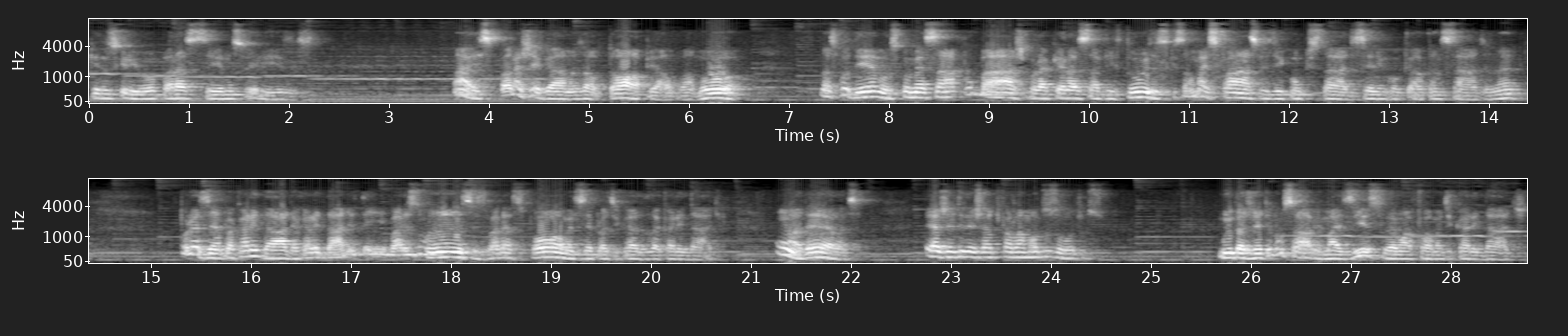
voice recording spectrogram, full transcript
que nos criou para sermos felizes. Mas para chegarmos ao top, ao amor, nós podemos começar por baixo, por aquelas virtudes que são mais fáceis de conquistar, de serem alcançadas, né? Por exemplo, a caridade. A caridade tem várias nuances, várias formas de ser praticada da caridade. Uma delas é a gente deixar de falar mal dos outros. Muita gente não sabe, mas isso é uma forma de caridade.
